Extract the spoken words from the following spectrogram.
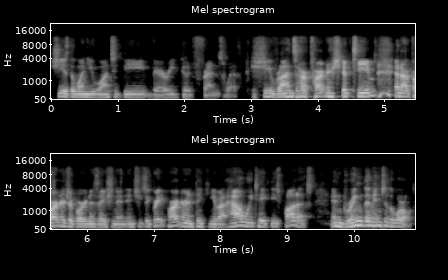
she is the one you want to be very good friends with because she runs our partnership team and our partnership organization. And, and she's a great partner in thinking about how we take these products and bring them into the world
